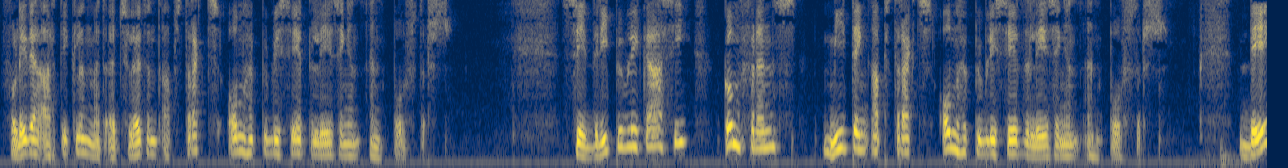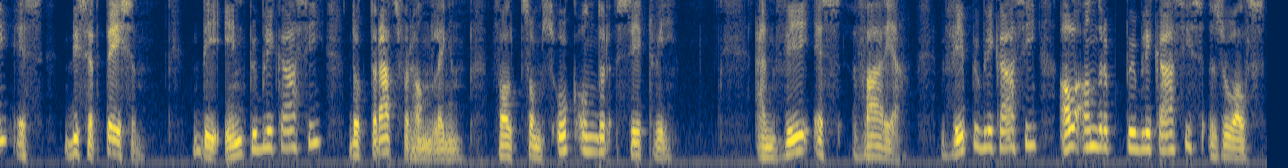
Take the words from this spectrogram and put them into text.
volledige artikelen met uitsluitend abstracts, ongepubliceerde lezingen en posters. C3-publicatie, conference, meeting abstracts, ongepubliceerde lezingen en posters. D is dissertation. D1-publicatie, doctoraatsverhandelingen, valt soms ook onder C2 en V is varia. V-publicatie, alle andere publicaties, zoals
